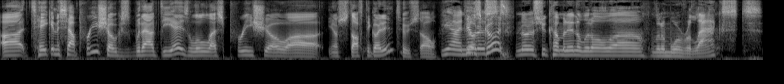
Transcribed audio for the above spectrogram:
uh, taking us out pre show because without DA is a little less pre show uh, you know, stuff to get into. So, Yeah, I feels noticed. good. Noticed you coming in a little, uh, a little more relaxed.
